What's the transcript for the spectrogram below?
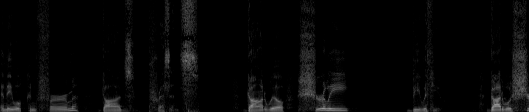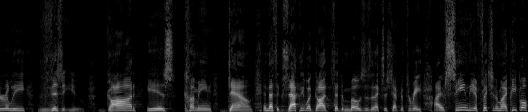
and they will confirm God's presence. God will surely be with you. God will surely visit you. God is coming down. And that's exactly what God said to Moses in Exodus chapter 3. I have seen the affliction of my people,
